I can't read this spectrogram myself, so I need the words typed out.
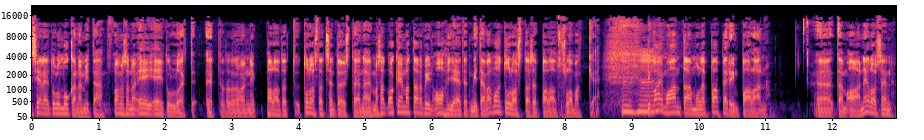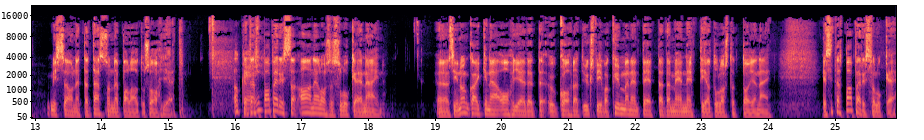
siellä ei tullut mukana mitään. Vaimo sanoi, ei, ei tullut, että, että tota noin, niin palautat, tulostat sen töistä ja näin. Mä sanoin, okei, okay, mä tarviin ohjeet, että mitä mä voin tulostaa sen palautuslomakkeen. Mm-hmm. Niin vaimo antaa mulle paperin palan, tämän A4, missä on, että tässä on ne palautusohjeet. Okei. Ja tässä paperissa A4 lukee näin. Siinä on kaikki nämä ohjeet, että kohdat 1-10, teet tätä, mene nettiin ja tulostat toi ja näin. Ja sitten tässä paperissa lukee,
